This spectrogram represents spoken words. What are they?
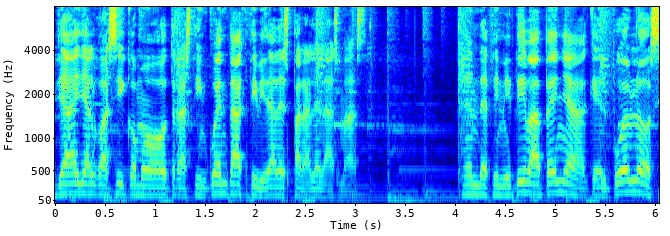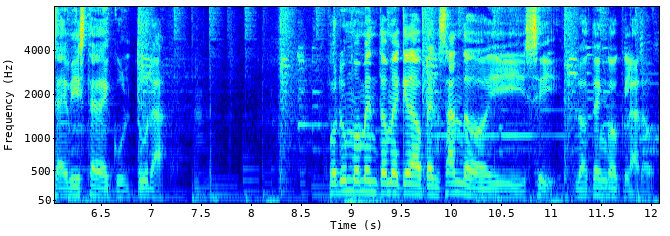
ya hay algo así como otras 50 actividades paralelas más. En definitiva, Peña, que el pueblo se viste de cultura. Por un momento me he quedado pensando y sí, lo tengo claro.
